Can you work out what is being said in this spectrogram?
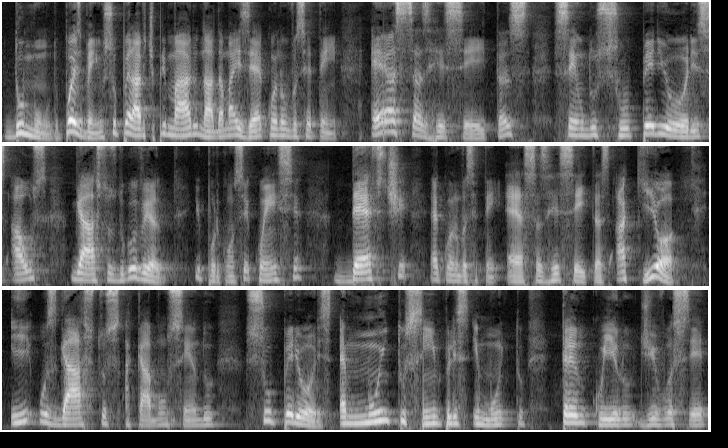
do mundo. Pois bem, o superávit primário nada mais é quando você tem essas receitas sendo superiores aos gastos do governo e por consequência, déficit é quando você tem essas receitas aqui, ó, e os gastos acabam sendo superiores. É muito simples e muito tranquilo de você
